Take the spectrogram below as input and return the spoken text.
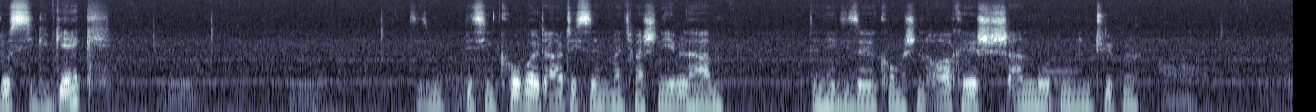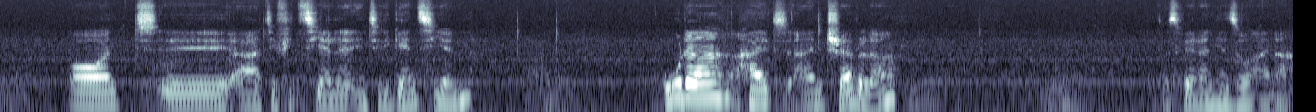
lustige Gag, die so ein bisschen koboldartig sind, manchmal Schnäbel haben. Dann hier diese komischen orkisch anmutenden Typen. Und äh, artifizielle Intelligenzien. Oder halt ein Traveler. Das wäre dann hier so einer.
